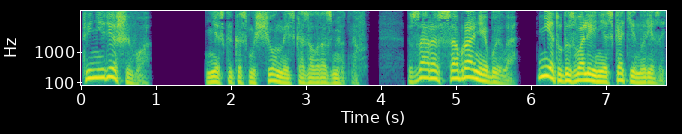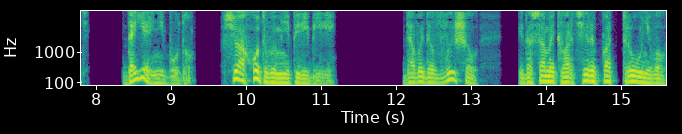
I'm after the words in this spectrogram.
«Ты не режь его!» — несколько смущенный сказал Разметнов. «Зараз собрание было. Нету дозволения скотину резать. Да я и не буду. Всю охоту вы мне перебили». Давыдов вышел и до самой квартиры подтрунивал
